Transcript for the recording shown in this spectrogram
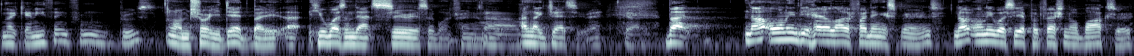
like anything from Bruce? Oh, I'm sure he did, but he, uh, he wasn't that serious about training, Oh. unlike Jesse, right? But not only did he had a lot of fighting experience, not only was he a professional boxer,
